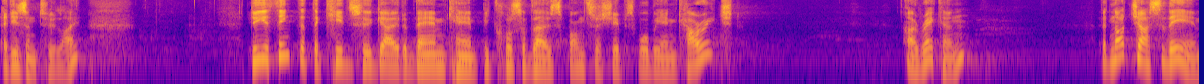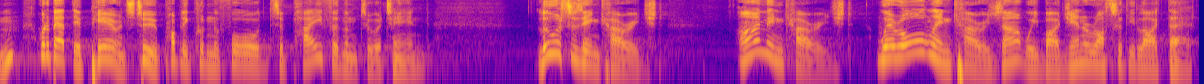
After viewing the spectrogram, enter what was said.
It isn't too late. Do you think that the kids who go to BAM camp because of those sponsorships will be encouraged? I reckon. But not just them. What about their parents too? Probably couldn't afford to pay for them to attend. Lewis is encouraged. I'm encouraged. We're all encouraged, aren't we, by generosity like that?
